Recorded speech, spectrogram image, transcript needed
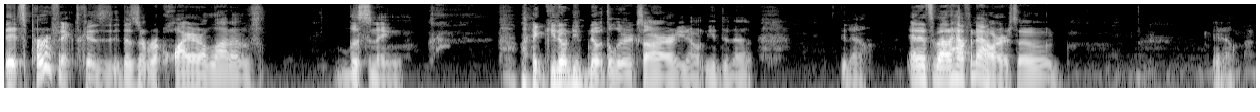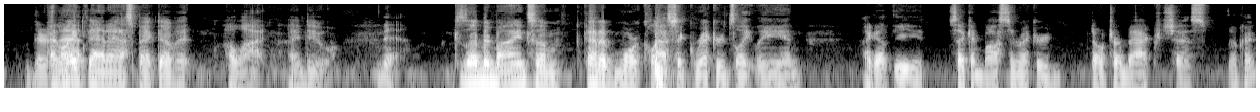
it's perfect because it doesn't require a lot of listening. like you don't need to know what the lyrics are. You don't need to know, you know and it's about a half an hour so you know there's I that. like that aspect of it a lot. I do. yeah because I've been buying some kind of more classic records lately, and I got the second Boston record, "Don't Turn Back," which has okay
